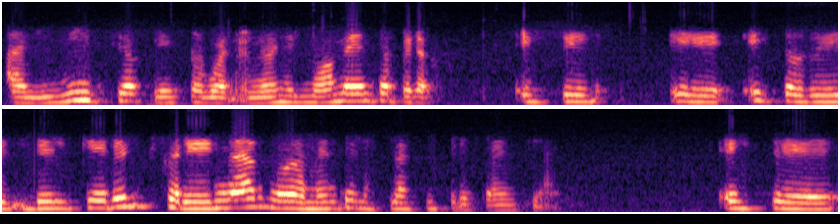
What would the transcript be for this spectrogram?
al inicio, que eso, bueno, no es el momento, pero este, eh, esto del querer frenar nuevamente las clases presenciales. Este,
